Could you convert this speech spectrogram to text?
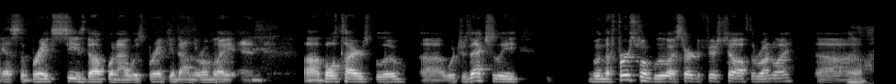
guess the brakes seized up when I was breaking down the runway, and both tires blew, which was actually when the first one blew. I started to fishtail off the runway uh, oh,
